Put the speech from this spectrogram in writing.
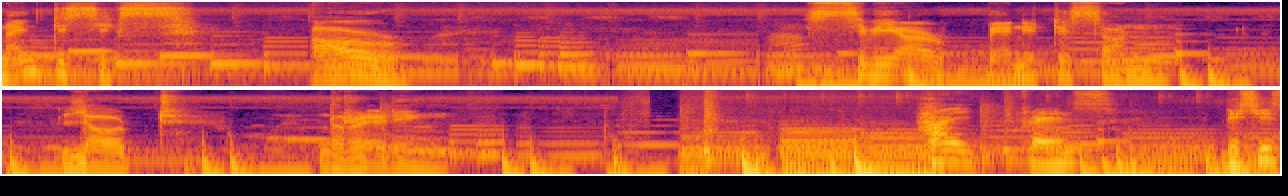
96 hour CBR penetration load the reading. Hi friends. This is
